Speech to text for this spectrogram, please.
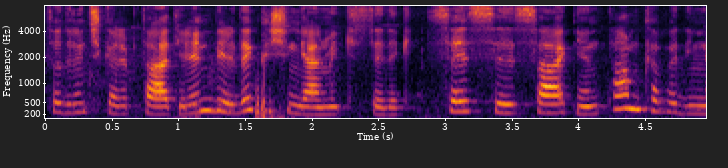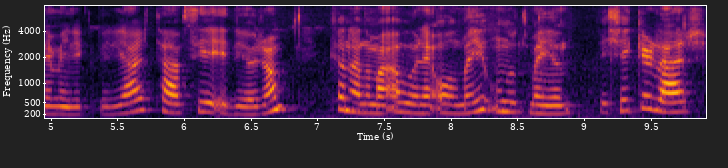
tadını çıkarıp tatilin bir de kışın gelmek istedik. Sessiz, sakin, tam kafa dinlemelik bir yer tavsiye ediyorum. Kanalıma abone olmayı unutmayın. Teşekkürler.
